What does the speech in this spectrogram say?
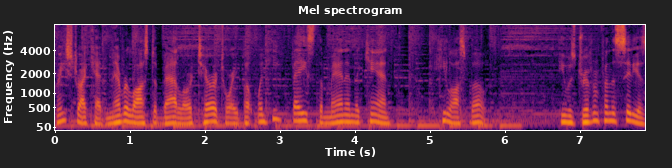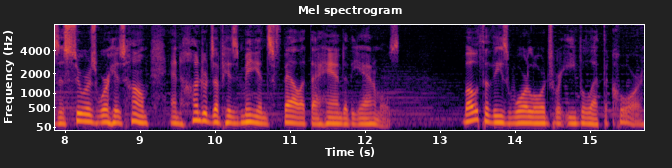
Greystrike had never lost a battle or territory, but when he faced the man in the can, he lost both. He was driven from the city as the sewers were his home, and hundreds of his minions fell at the hand of the animals. Both of these warlords were evil at the core,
